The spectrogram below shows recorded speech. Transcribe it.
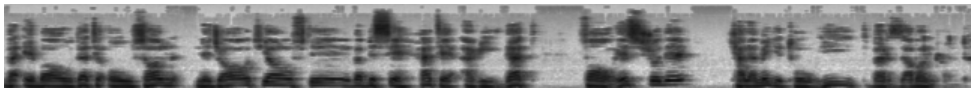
و عبادت اوسان نجات یافته و به صحت عقیدت فائز شده کلمه توحید بر زبان راندند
